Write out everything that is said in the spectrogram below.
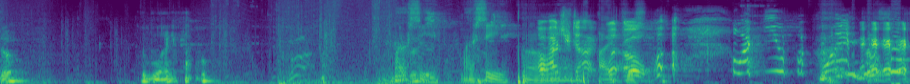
no. The black people. Mercy, mercy. Oh, how'd you die? I What? just- Oh, what? Why are you Why there?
